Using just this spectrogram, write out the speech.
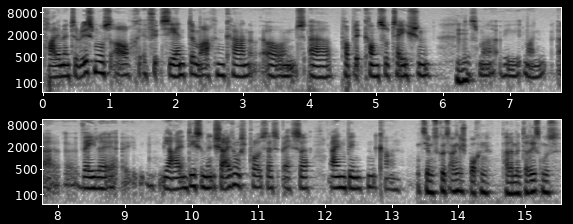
Parlamentarismus auch effizienter machen kann und äh, Public Consultation, mhm. dass man, wie man äh, Wähler ja, in diesem Entscheidungsprozess besser einbinden kann. Sie haben es kurz angesprochen, Parlamentarismus.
